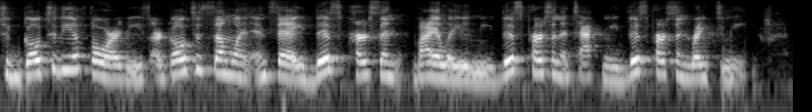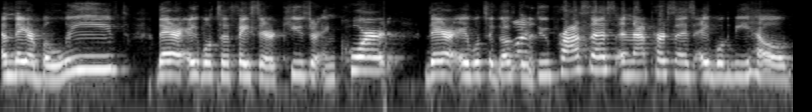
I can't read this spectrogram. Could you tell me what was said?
to go to the authorities or go to someone and say, This person violated me, this person attacked me, this person raped me. And they are believed, they're able to face their accuser in court, they're able to go through due process, and that person is able to be held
